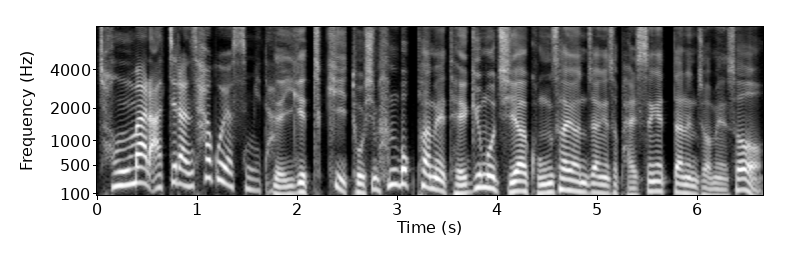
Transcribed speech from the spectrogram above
정말 아찔한 사고였습니다. 네, 이게 특히 도심 한복판의 대규모 지하 공사 현장에서 발생했다는 점에서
